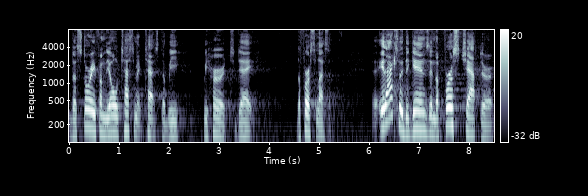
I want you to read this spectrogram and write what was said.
the story from the Old Testament text that we, we heard today, the first lesson. It actually begins in the first chapter,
